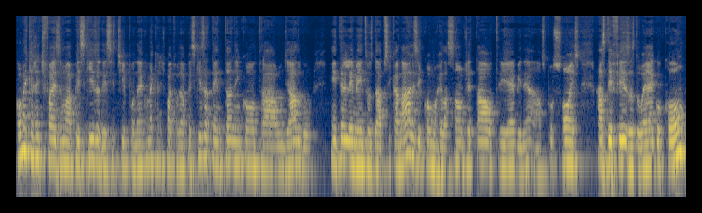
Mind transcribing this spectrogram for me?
como é que a gente faz uma pesquisa desse tipo, né? Como é que a gente pode fazer uma pesquisa tentando encontrar um diálogo entre elementos da psicanálise, como relação objetal, triebe, né, as pulsões, as defesas do ego, com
